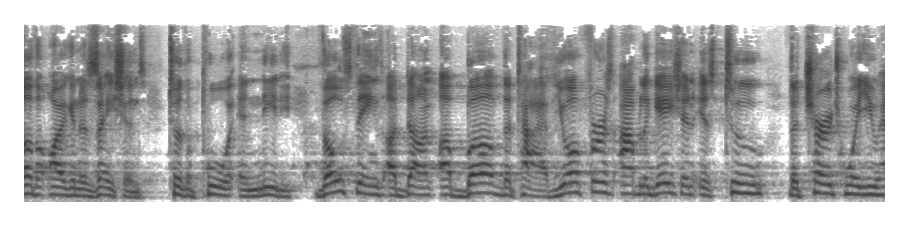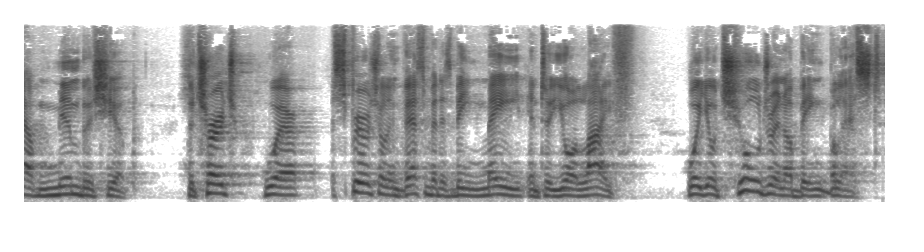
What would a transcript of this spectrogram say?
other organizations, to the poor and needy. Those things are done above the tithe. Your first obligation is to the church where you have membership, the church where spiritual investment is being made into your life, where your children are being blessed,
